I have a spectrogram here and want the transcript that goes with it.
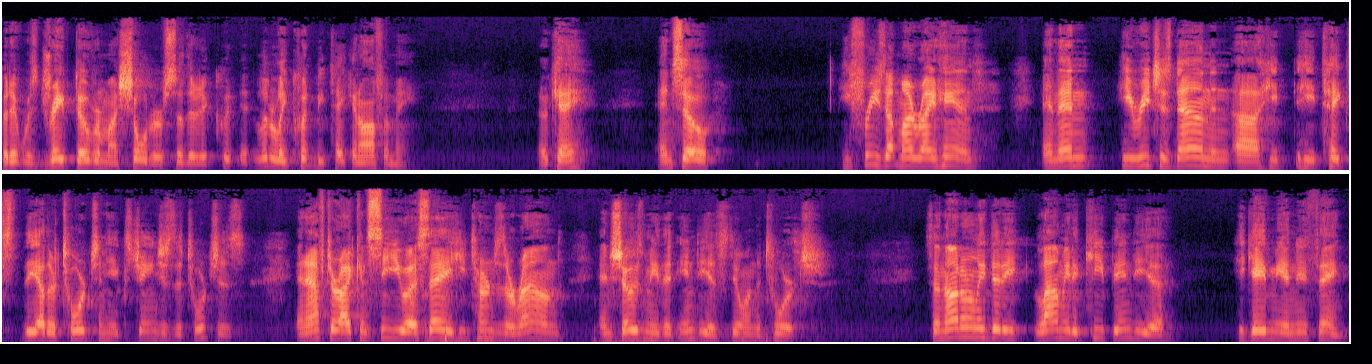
But it was draped over my shoulder so that it could, it literally couldn't be taken off of me. Okay? And so he frees up my right hand and then he reaches down and uh, he, he takes the other torch and he exchanges the torches. And after I can see USA, he turns it around and shows me that India is still on the torch. So not only did he allow me to keep India, he gave me a new thing.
